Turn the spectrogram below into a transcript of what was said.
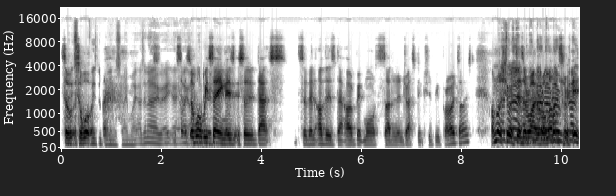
So so what? visible in the same way? I don't know. So, I- so I what we're saying is so that's so then others that are a bit more sudden and drastic should be prioritized. I'm not sure if there's a right no, or wrong answer.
